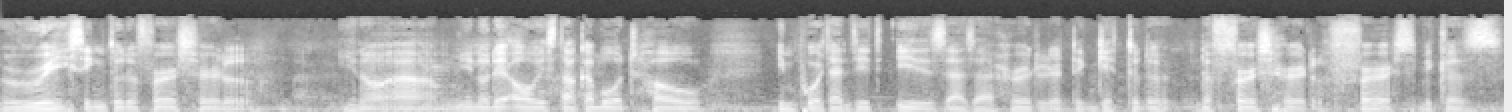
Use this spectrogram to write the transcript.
racing to the first hurdle. You know, um, you know they always talk about how important it is as a hurdler to get to the, the first hurdle first because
